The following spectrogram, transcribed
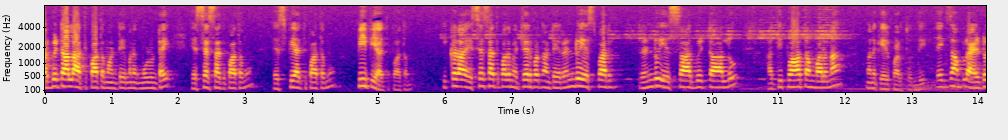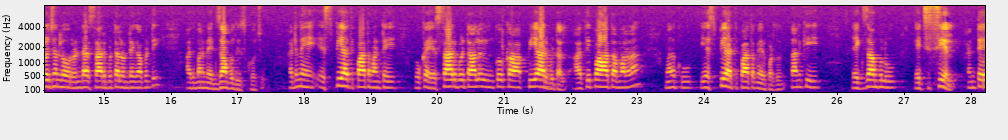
ఆర్బిటాల అతిపాతం అంటే మనకు మూడు ఉంటాయి. ఎస్ఎస్ అతిపాతము ఎస్పి అతిపాతము పీపీ అతిపాతము. ఇక్కడ ఎస్ఎస్ అతిపాతం ఎట్లా ఏర్పడుతుంది అంటే రెండు ఎస్ఆర్ రెండు ఎస్ ఆర్బిటాలు అతిపాతం వలన మనకు ఏర్పడుతుంది. ఎగ్జాంపుల్ హైడ్రోజన్లో రెండు ఎస్ ఆర్బిటాలు ఉంటాయి కాబట్టి అది మనం ఎగ్జాంపుల్ తీసుకోవచ్చు. అటనే ఎస్పి అతిపాతం అంటే ఒక ఎస్ ఆర్బిటాలు ఇంకొక పిఆర్బిటల్ అతిపాతం వలన మనకు ఎస్పి అతిపాతం ఏర్పడుతుంది. దానికి ఎగ్జాంపుల్ హెచ్సిఎల్ అంటే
